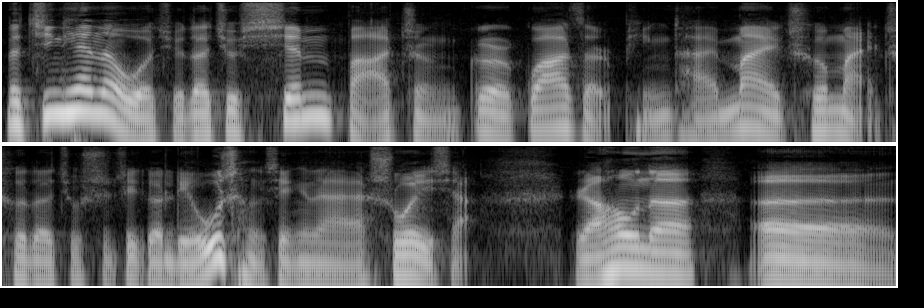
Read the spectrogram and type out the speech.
那今天呢，我觉得就先把整个瓜子儿平台卖车买车的，就是这个流程，先跟大家说一下。然后呢，呃，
